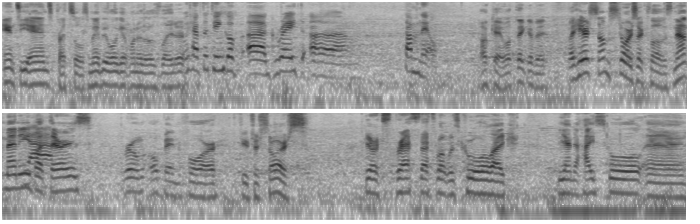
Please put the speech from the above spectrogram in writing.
Auntie Anne's Pretzels. Maybe we'll get one of those later. we have to think of a great um, thumbnail. Okay, we'll think of it. But here, some stores are closed. Not many, Yeah. but there is room open for future stores. Here, Express, that's what was cool, like the end of high school and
